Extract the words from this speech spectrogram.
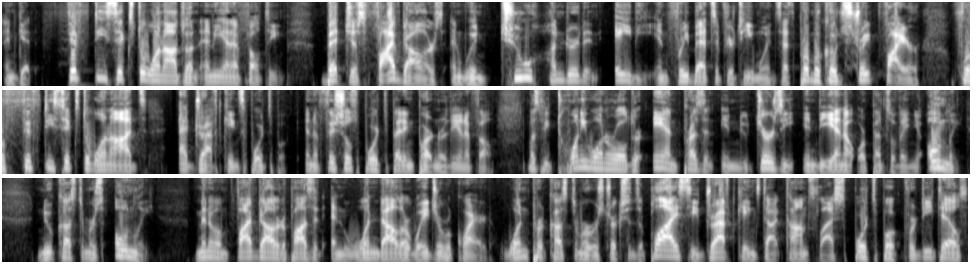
and get 56 to 1 odds on any NFL team. Bet just $5 and win 280 in free bets if your team wins. That's promo code STRAIGhtFIRE for 56 to 1 odds at DraftKings Sportsbook, an official sports betting partner of the NFL. Must be 21 or older and present in New Jersey, Indiana, or Pennsylvania only. New customers only. Minimum $5 deposit and $1 wager required. One per customer restrictions apply. See DraftKings.com slash sportsbook for details.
